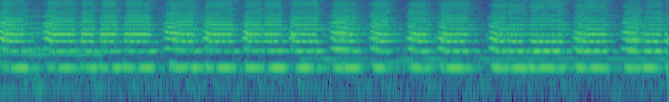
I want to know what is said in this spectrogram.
Thank you.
